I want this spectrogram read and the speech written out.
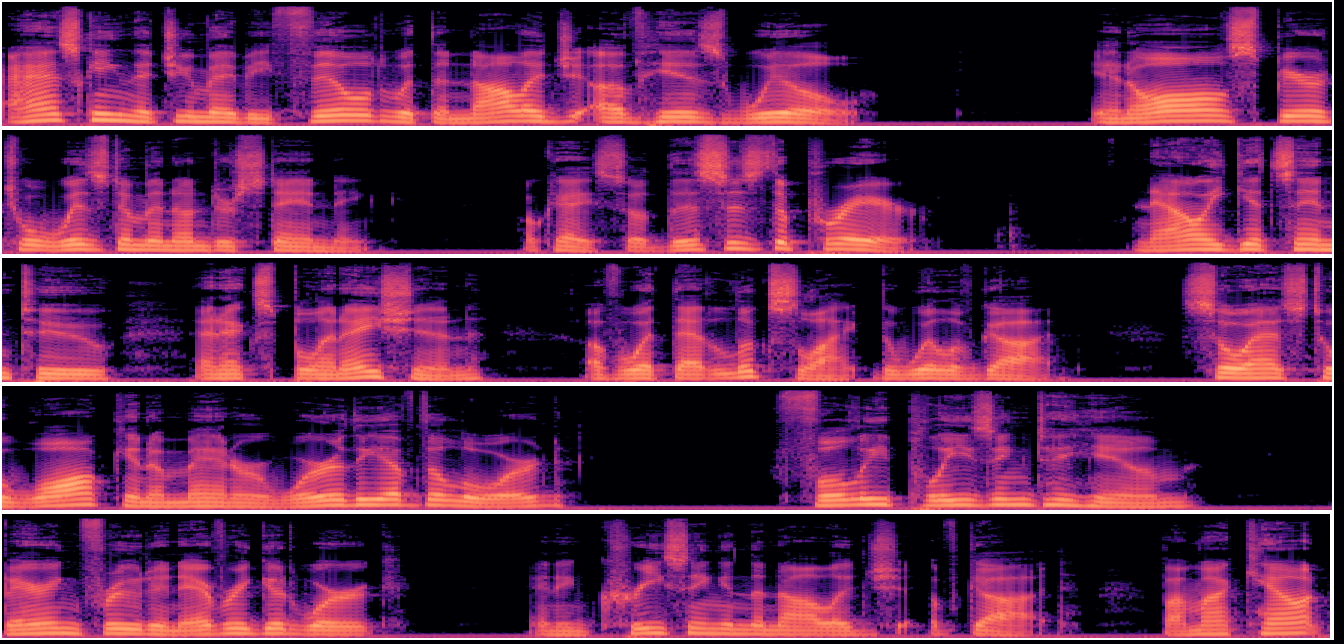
asking that you may be filled with the knowledge of His will, in all spiritual wisdom and understanding. Okay, so this is the prayer. Now he gets into an explanation of what that looks like, the will of God, so as to walk in a manner worthy of the Lord, fully pleasing to Him, bearing fruit in every good work and increasing in the knowledge of God. By my count,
